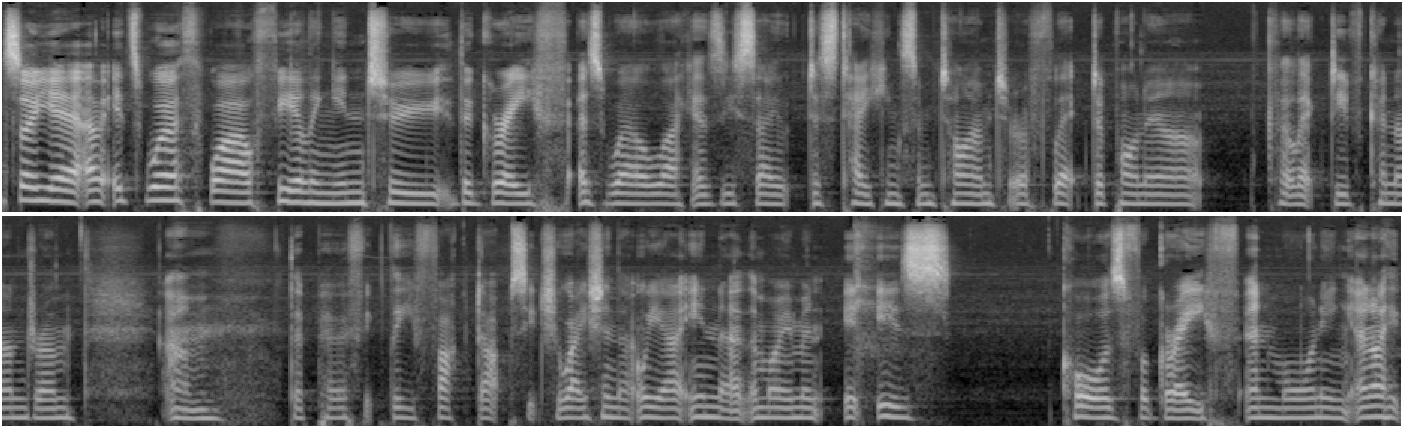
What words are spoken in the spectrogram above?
so yeah, uh, it's worthwhile feeling into the grief as well. Like as you say, just taking some time to reflect upon our collective conundrum, um, the perfectly fucked up situation that we are in at the moment. It is cause for grief and mourning, and I,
